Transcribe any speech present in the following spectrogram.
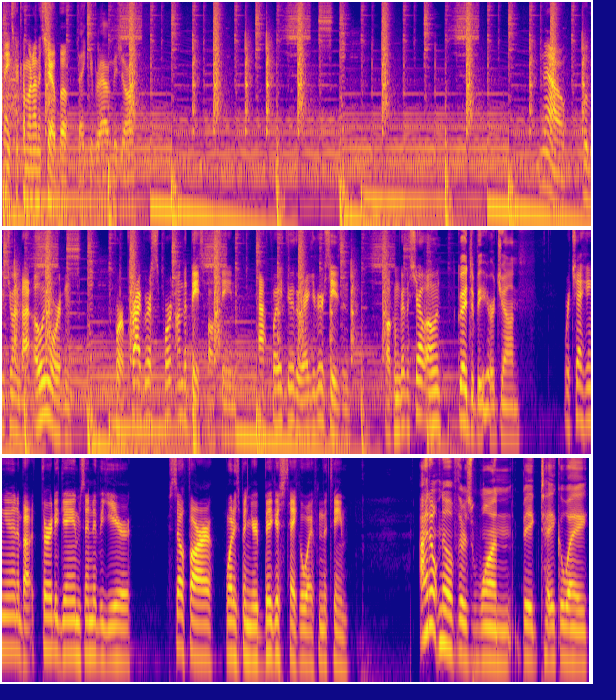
Thanks for coming on the show, Bo. Thank you for having me, John. Joined by Owen Warden for a progress report on the baseball team halfway through the regular season. Welcome to the show, Owen. Great to be here, John. We're checking in about 30 games into the year. So far, what has been your biggest takeaway from the team? I don't know if there's one big takeaway,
